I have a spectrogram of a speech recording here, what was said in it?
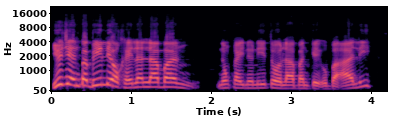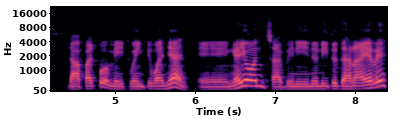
Eugene Pabilio, kailan laban nung kay Nonito laban kay Uba Ali? Dapat po May 21 yan. Eh, ngayon, sabi ni Nonito Danaire,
